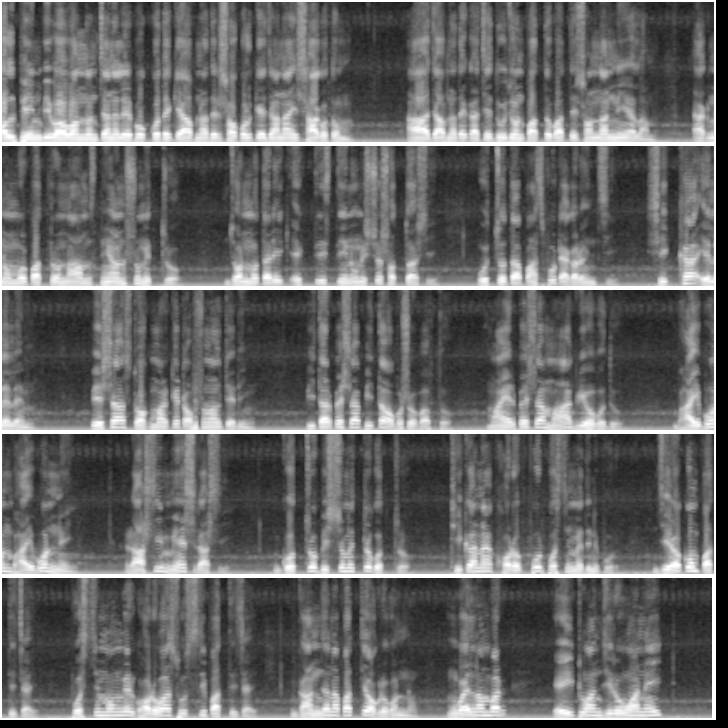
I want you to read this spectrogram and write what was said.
Dolphin Bibahabandhan চ্যানেলের পক্ষ থেকে আপনাদের সকলকে জানাই স্বাগতম। আজ আপনাদের কাছে দুজন পাত্রপাত্রীর সন্ধান নিয়ে এলাম। এক নম্বর পাত্র নাম স্নেহাংশু মিত্র। জন্ম তারিখ একত্রিশ তিন উনিশশো সত্তরাশি উচ্চতা পাঁচ ফুট এগারো ইঞ্চি। শিক্ষা এলএলএম। পেশা স্টক মার্কেট অপশনাল ট্রেডিং। পিতার পেশা পিতা অবসরপ্রাপ্ত। মায়ের পেশা মা গৃহবধূ। ভাই বোন ভাই বোন নেই। রাশি, মেষ রাশি। গোত্র বিশ্বমিত্র গোত্র। ঠিকানা খড়গপুর, পশ্চিম মেদিনীপুর। যেরকম পাত্রী চাই। পশ্চিমবঙ্গের ঘরোয়া সুশ্রী পাত্রী চাই। গান জানা পাত্রে অগ্রগণ্য। Mobile number eight one zero one eight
